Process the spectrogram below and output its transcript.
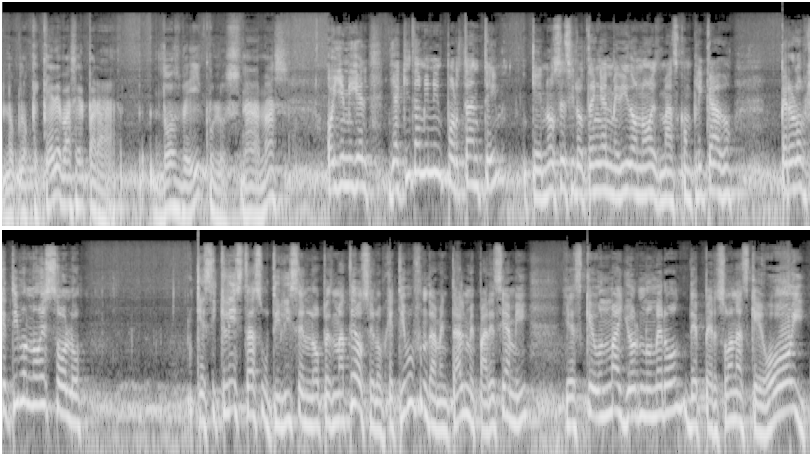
lo, lo que quede va a ser para dos vehículos, nada más. Oye, Miguel, y aquí también importante, que no sé si lo tengan medido o no, es más complicado, pero el objetivo no es solo que ciclistas utilicen López Mateos. El objetivo fundamental, me parece a mí, es que un mayor número de personas que hoy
